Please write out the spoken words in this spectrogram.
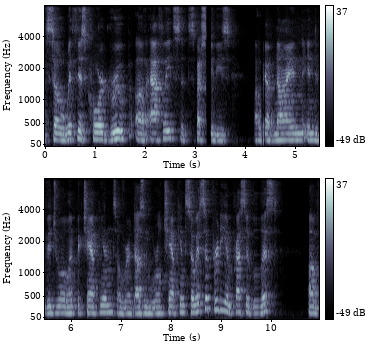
So, with this core group of athletes, especially these, uh, we have nine individual Olympic champions, over a dozen world champions. So, it's a pretty impressive list of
